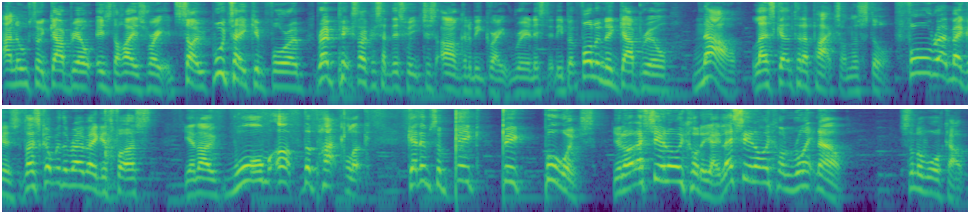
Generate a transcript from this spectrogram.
and also Gabriel is the highest rated. So, we'll take him for him. Red picks, like I said, this week just aren't going to be great, realistically. But following the Gabriel, now, let's get into the packs on the store. Four red megas. Let's go with the red megas first. You know, warm up the pack look. Get him some big, big boys. You know, let's see an icon here. Let's see an icon right now. It's not a walkout.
